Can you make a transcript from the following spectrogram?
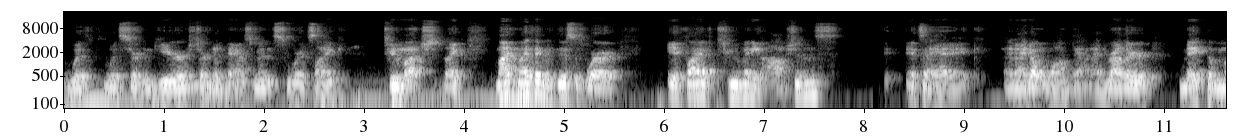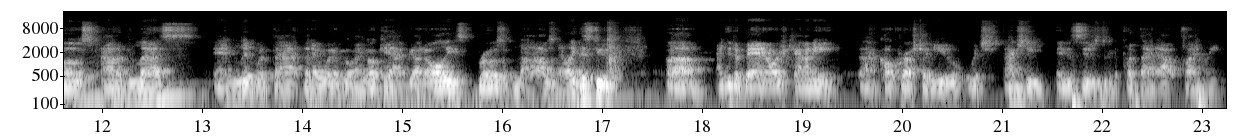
with with certain gear, certain advancements, where it's like too much. Like my my thing with this is where if I have too many options, it's a headache, and I don't want that. I'd rather make the most out of less and live with that than I would have going. Okay, I've got all these rows of knobs, and I like this dude. Um, I did a band in Orange County uh, called Crush on You, which actually Indecision is going to put that out finally.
